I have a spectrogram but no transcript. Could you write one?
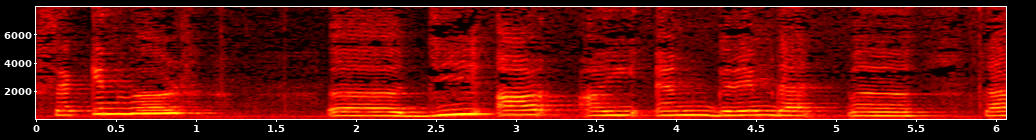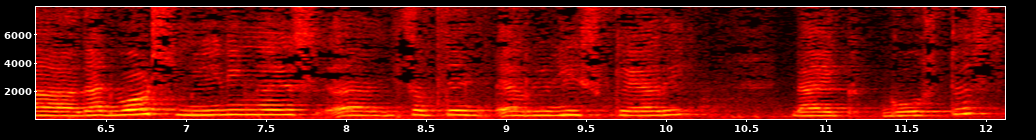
Second word uh, G R I M grim that uh, that that word's meaning is um, something uh, really scary like ghosts.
